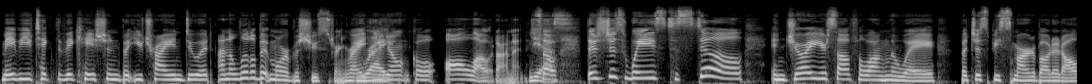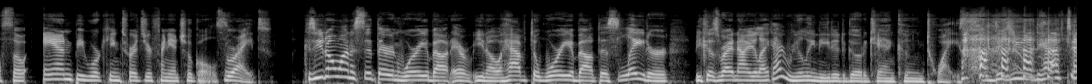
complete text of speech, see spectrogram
Maybe you take the vacation, but you try and do it on a little bit more of a shoestring, right? Right. You don't go all out on it. Yes. So there's just ways to still enjoy yourself along the way, but just be smart about it also and be working towards your financial goals. Right. Because you don't want to sit there and worry about, you know, have to worry about this later because right now you're like, I really needed to go to Cancun twice. Did you have to?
